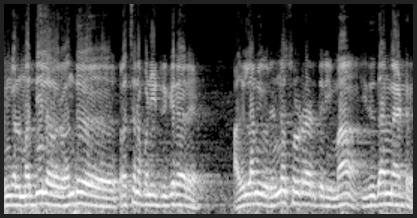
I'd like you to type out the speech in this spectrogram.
எங்கள் மத்தியில் அவர் வந்து பிரச்சனை பண்ணிட்டு இருக்கிறாரு. அது இல்லாமல் இவர் என்ன சொல்கிறாரு தெரியுமா? இதுதான் மேட்ரு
